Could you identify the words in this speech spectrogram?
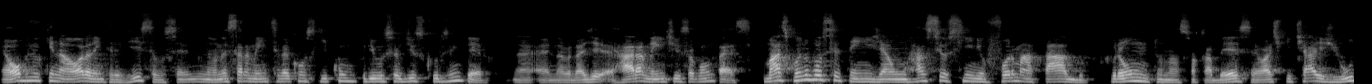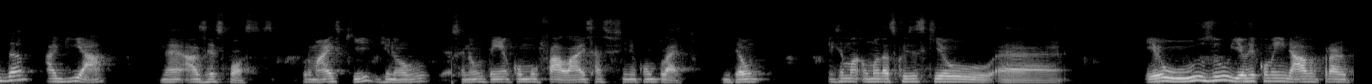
É óbvio que na hora da entrevista, você não necessariamente você vai conseguir cumprir o seu discurso inteiro. Né? É, na verdade, raramente isso acontece. Mas quando você tem já um raciocínio formatado pronto na sua cabeça, eu acho que te ajuda a guiar né, as respostas. Por mais que, de novo, você não tenha como falar esse raciocínio completo. Então, isso é uma, uma das coisas que eu, é, eu uso e eu recomendava para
